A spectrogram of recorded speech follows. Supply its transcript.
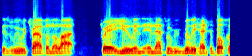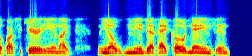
because we were traveling a lot. for AU, and and that's where we really had to bulk up our security and like you know, me and Jeff had code names, and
